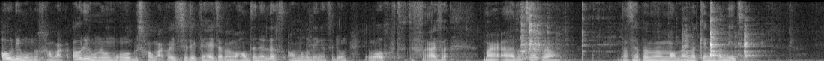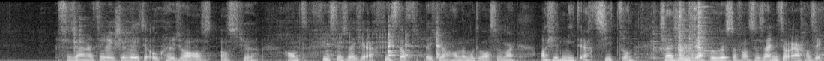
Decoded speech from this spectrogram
oh die moet ik nog schoonmaken. Oh die moet, moet ik schoonmaken. Weet je, zit ik de hele tijd met mijn hand in de lucht andere dingen te doen. In mijn ogen te, te wrijven. Maar uh, dat, hebben, dat hebben mijn man en mijn kinderen niet. Ze zijn natuurlijk, ze weten ook heus wel als, als je hand vies is, weet je, echt vies dat, dat je handen moet wassen. Maar als je het niet echt ziet, dan zijn ze niet echt bewust ervan. Ze zijn niet zo erg als ik.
